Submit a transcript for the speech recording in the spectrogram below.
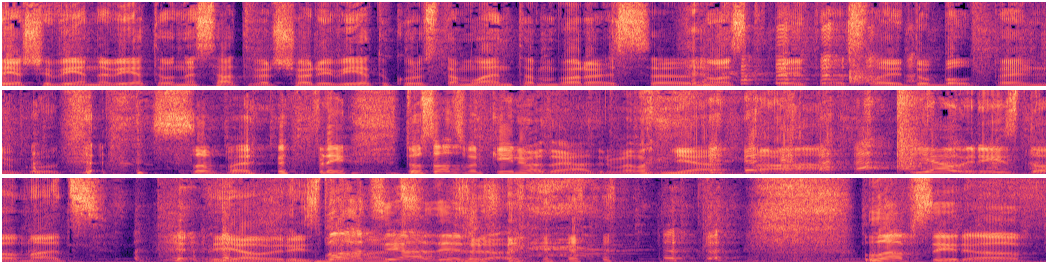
tieši viena vieta, un es atveršu arī vietu, kur uz tam lentam varēs uh, noskatīties, lai dubultu peļņu gūtu. Super. to sauc par kinoteātru, man liekas. jā, Aha, jau ir izdomāts. Jau ir izdomāts. Bāc, jā, tiešām. Labs ir. Uh,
